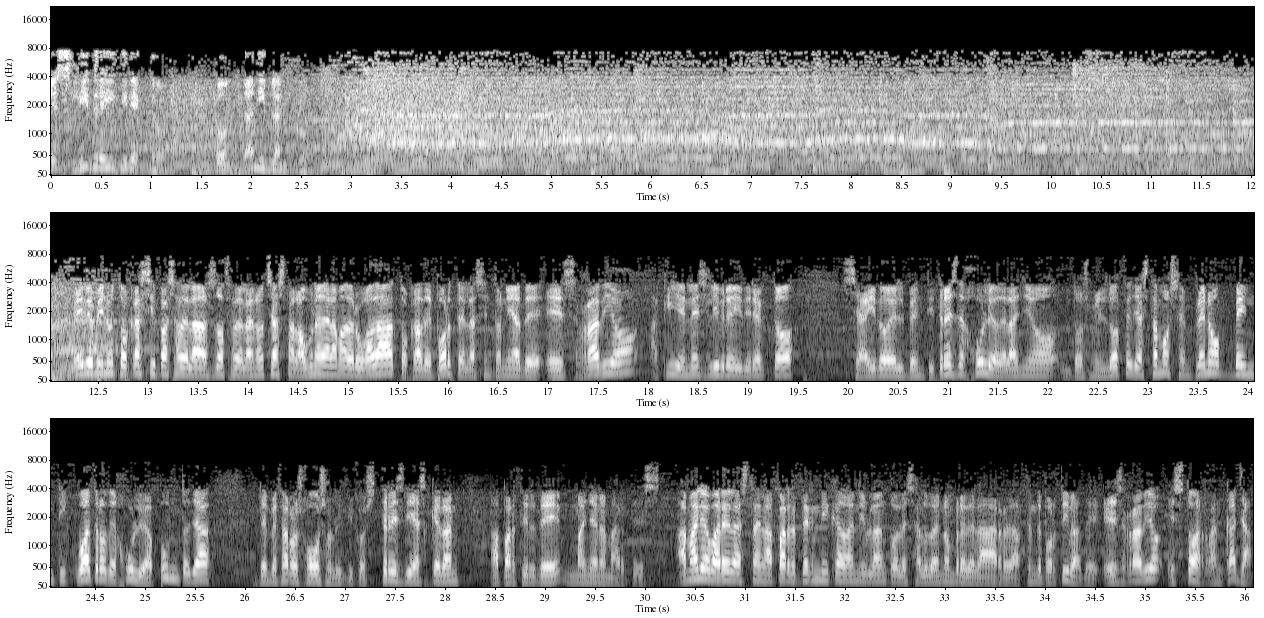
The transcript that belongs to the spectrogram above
Es libre y directo con Dani Blanco. Medio minuto casi pasa de las 12 de la noche hasta la 1 de la madrugada. Toca deporte en la sintonía de Es Radio. Aquí en Es Libre y Directo se ha ido el 23 de julio del año 2012. Ya estamos en pleno 24 de julio, a punto ya de empezar los Juegos Olímpicos. Tres días quedan a partir de mañana martes. Amalio Varela está en la parte técnica. Dani Blanco le saluda en nombre de la redacción deportiva de Es Radio. Esto arranca ya.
